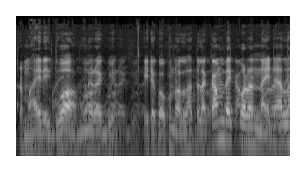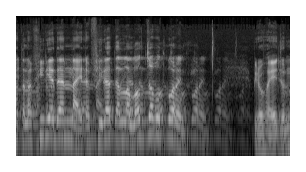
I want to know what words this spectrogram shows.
আর মায়ের এই দোয়া মনে রাখবেন এটা কখনো আল্লাহ তালা কাম ব্যাক করার না এটা আল্লাহ তালা ফিরিয়ে দেন না এটা ফিরাতে আল্লাহ লজ্জাবোধ করেন। প্রিয় ভাই এই জন্য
